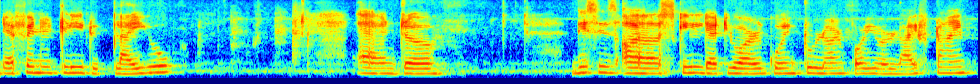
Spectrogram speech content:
definitely reply you. And uh, this is a skill that you are going to learn for your lifetime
